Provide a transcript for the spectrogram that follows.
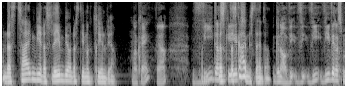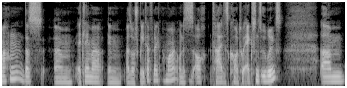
Und das zeigen wir, das leben wir und das demonstrieren wir. Okay. Ja. Wie das, Das, geht. das Geheimnis dahinter. Genau, wie, wie, wie, wie wir das machen, das ähm, erklären wir im, also später vielleicht nochmal. Und es ist auch Teil des Call to Actions übrigens. Ähm,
